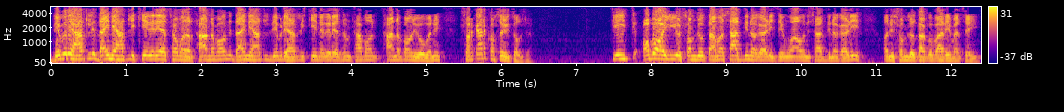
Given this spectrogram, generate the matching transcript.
देब्रे हातले दाहिने हातले के गरिरहेको छ भनेर थाहा नपाउने दाहिने हातले देब्रे हातले के नगरिरहेको छ थाहा नपाउने हो भने सरकार कसरी चल्छ? त्यही अब अहिले यो सम्झौतामा सात दिन अगाडि चाहिँ उहाँ आउने सात दिन अगाडि अनि सम्झौताको बारेमा चाहिँ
